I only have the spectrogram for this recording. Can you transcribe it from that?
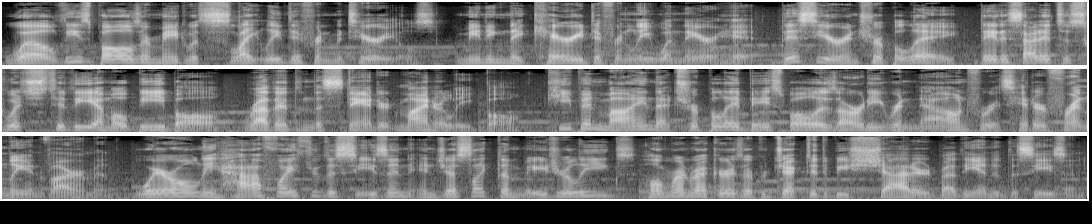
Well, these balls are made with slightly different materials, meaning they carry differently when they are hit. This year in AAA, they decided to switch to the MLB ball rather than the standard minor league ball. Keep in mind that AAA baseball is already renowned for its hitter-friendly environment. We're only halfway through the season, and just like the major leagues, home run records are projected to be shattered by the end of the season.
